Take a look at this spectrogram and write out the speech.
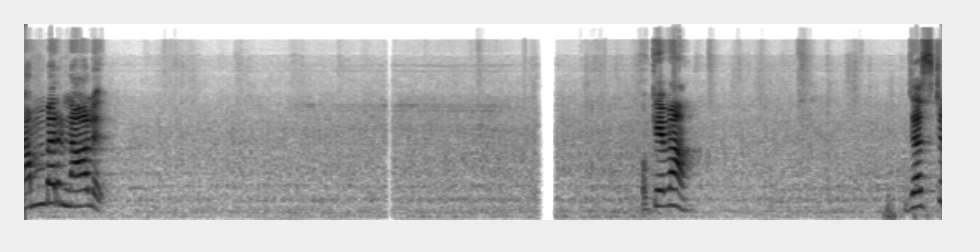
நம்பர் நாலு. ஓகேவா ஜஸ்ட்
